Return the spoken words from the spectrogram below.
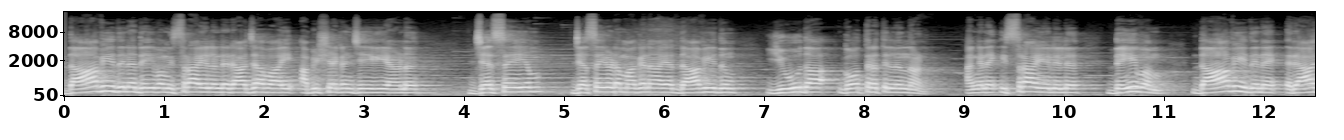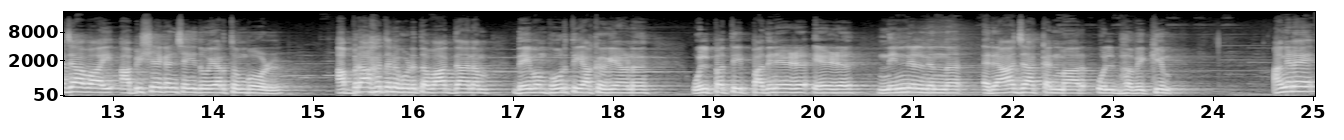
ദാവീദിനെ ദൈവം ഇസ്രായേലിന്റെ രാജാവായി അഭിഷേകം ചെയ്യുകയാണ്. ജസയും ജസയുടെ മകനായ ദാവീദും യൂത ഗോത്രത്തിൽ നിന്നാണ്. അങ്ങനെ ഇസ്രായേലിൽ ദൈവം ദാവീദിനെ രാജാവായി അഭിഷേകം ചെയ്ത് ഉയർത്തുമ്പോൾ അബ്രാഹത്തിന് കൊടുത്ത വാഗ്ദാനം ദൈവം പൂർത്തിയാക്കുകയാണ്. ഉൽപ്പത്തി പതിനേഴ് ഏഴ് നിന്നിൽ നിന്ന് രാജാക്കന്മാർ ഉത്ഭവിക്കും. അങ്ങനെ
